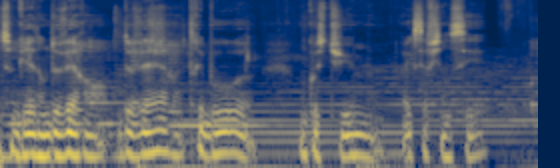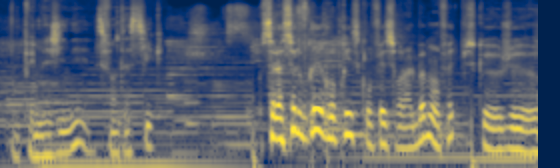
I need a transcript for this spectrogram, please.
Sangria dans deux verres, deux verres très beau, euh, en costume, avec sa fiancée. On peut imaginer, c'est fantastique. C'est la seule vraie reprise qu'on fait sur l'album en fait, puisque je,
